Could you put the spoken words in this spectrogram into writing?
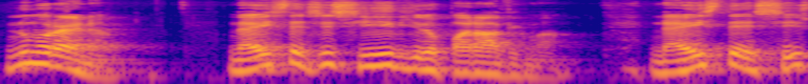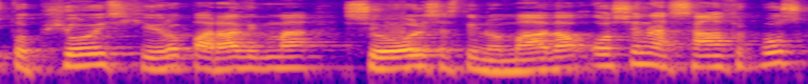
Νούμερο 1. Να είστε εσείς οι ίδιοι το παράδειγμα. Να είστε εσείς το πιο ισχυρό παράδειγμα σε όλη σας την ομάδα ως ένας άνθρωπος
